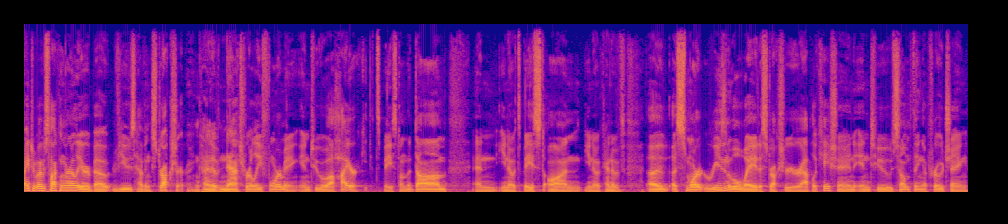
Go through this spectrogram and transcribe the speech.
I, I was talking earlier about views having structure and kind of naturally forming into a hierarchy. It's based on the DOM and you know it's based on you know kind of a, a, smart reasonable way to structure your application into something approaching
